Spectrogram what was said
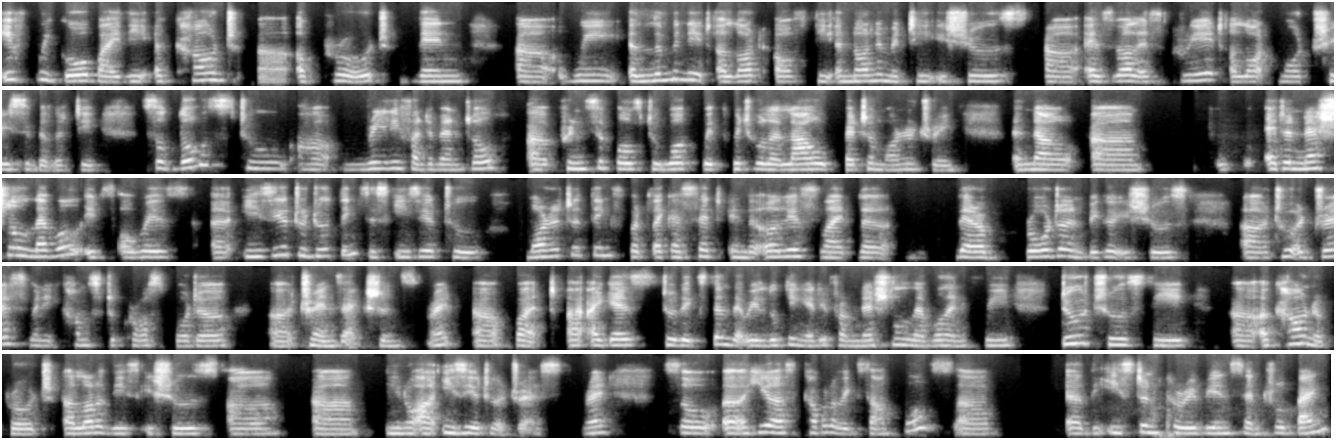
if we go by the account approach, then uh, we eliminate a lot of the anonymity issues uh, as well as create a lot more traceability. So those two are really fundamental uh, principles to work with, which will allow better monitoring. And now, um, at a national level, it's always uh, easier to do things. It's easier to monitor things. But like I said in the earlier slide, the, there are broader and bigger issues uh, to address when it comes to cross-border uh, transactions, right? Uh, but I guess to the extent that we're looking at it from national level, and if we do choose the uh, account approach, a lot of these issues are, uh, you know, are easier to address, right? So uh, here are a couple of examples. The Eastern Caribbean Central Bank,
